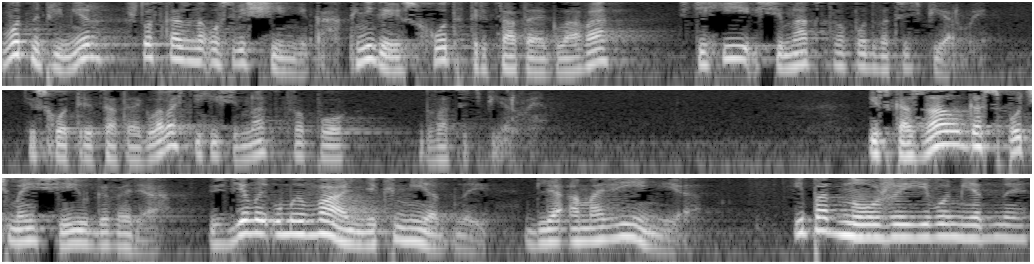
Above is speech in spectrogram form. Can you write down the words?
Вот, например, что сказано о священниках. Книга Исход, 30 глава, стихи с 17 по 21. Исход, 30 глава, стихи с 17 по 21. «И сказал Господь Моисею, говоря, «Сделай умывальник медный, для омовения, и подножие его медное,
